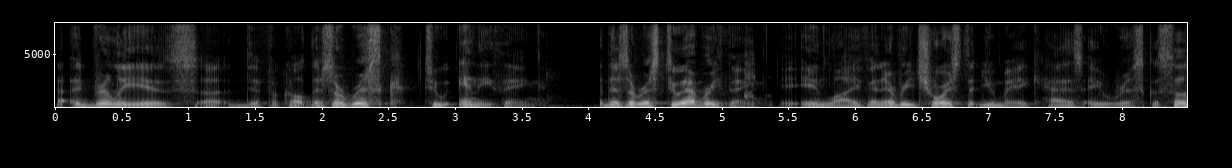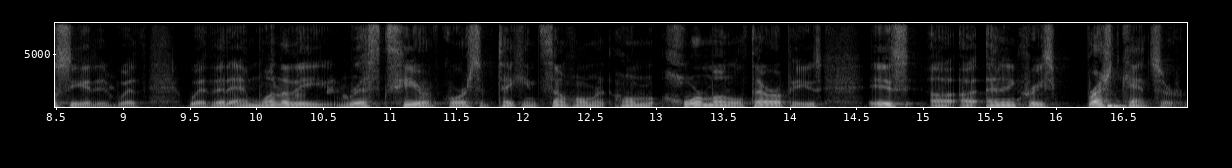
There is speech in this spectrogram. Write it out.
Uh, it really is uh, difficult. There's a risk to anything. There's a risk to everything in life, and every choice that you make has a risk associated with with it. And one of the risks here, of course, of taking some hormonal therapies is uh, an increased breast cancer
